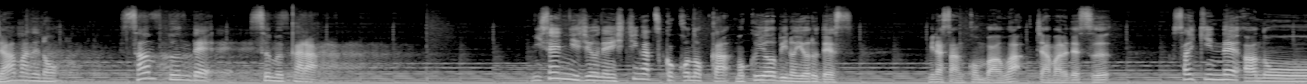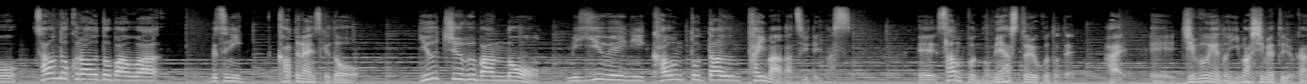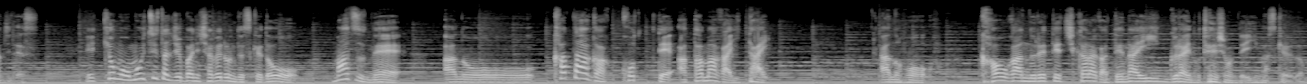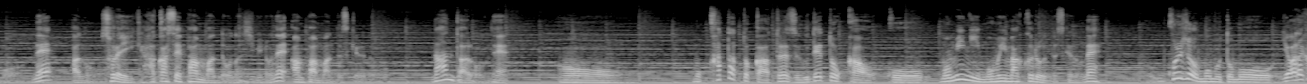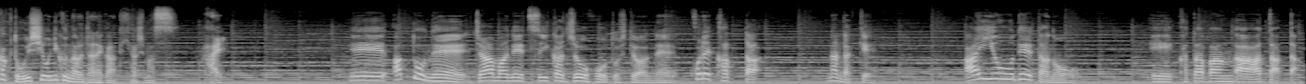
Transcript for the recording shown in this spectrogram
ジャーマネの3分で済むから。2020年7月9日木曜日の夜です。皆さんこんばんはジャーマネです。最近ねあのーサウンドクラウド版は別に変わってないんですけど YouTube 版の右上にカウントダウンタイマーがついています、えー3分の目安ということで、はい。えー自分への戒めという感じです、えー今日も思いついた順番に喋るんですけどまずねあのー肩が凝って頭が痛い。あの顔が濡れて力が出ないぐらいのテンションで言いますけれどもね。あのそれいけ博士パンマンでおなじみのねアンパンマンですけれども。なんだろうね。おもう肩とかとりあえず腕とかをこう揉みに揉みまくるんですけどね。これ以上揉むともう柔らかくて美味しいお肉になるんじゃないかなって気がします。はい。えー、あとねジャーマネ追加情報としてはねこれ買った。なんだっけ？IO データの、えー型番ああったあった。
